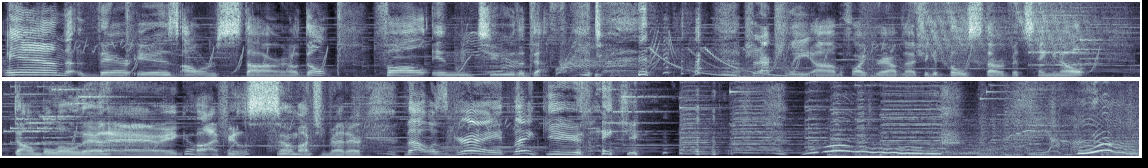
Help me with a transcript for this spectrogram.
And there is our star. Now don't fall into the death. should actually, uh, before I grab that, I should get those star bits hanging out down below there. There we go. I feel so much better. That was great. Thank you. Thank you.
